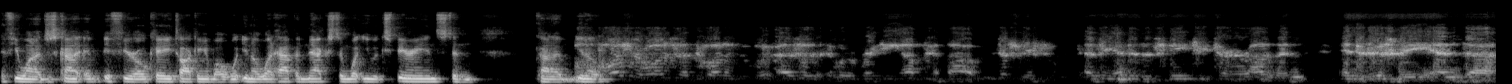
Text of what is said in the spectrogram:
if you want to just kind of, if you're okay talking about what you know what happened next and what you experienced, and kind of you know, The he ended the speech, he turned around and introduced me and uh,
